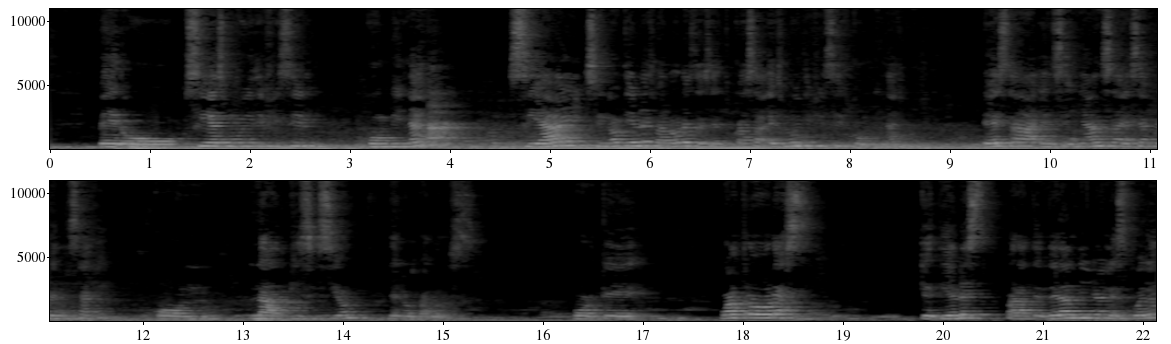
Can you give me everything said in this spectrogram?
Pero sí es muy difícil combinar. Si, hay, si no tienes valores desde tu casa, es muy difícil combinar esa enseñanza, ese aprendizaje con la adquisición de los valores. Porque Cuatro horas que tienes para atender al niño en la escuela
